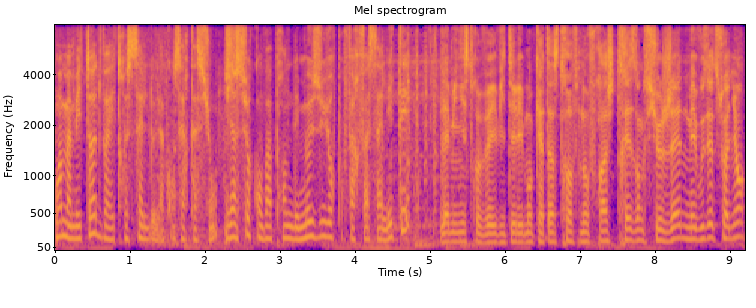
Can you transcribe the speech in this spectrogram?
Moi, ma méthode va être celle de la concertation. Bien sûr qu'on va prendre des mesures pour faire face à l'été. La ministre veut éviter les mots catastrophe, naufrage, très anxiogène. Mais vous êtes soignant.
